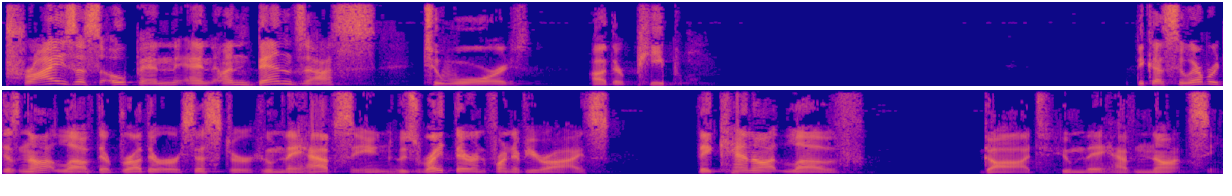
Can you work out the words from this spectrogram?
pries us open and unbends us toward other people. Because whoever does not love their brother or sister whom they have seen, who's right there in front of your eyes, they cannot love God whom they have not seen.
